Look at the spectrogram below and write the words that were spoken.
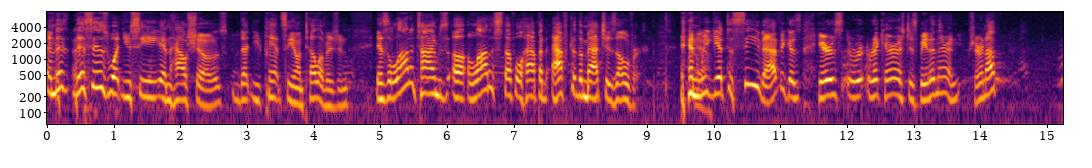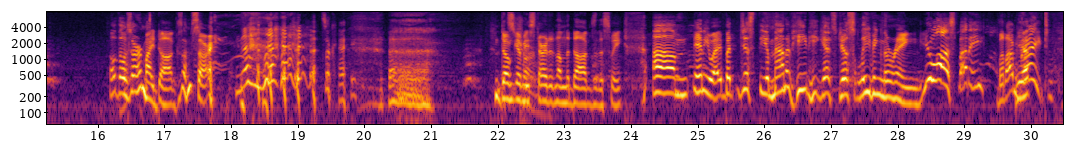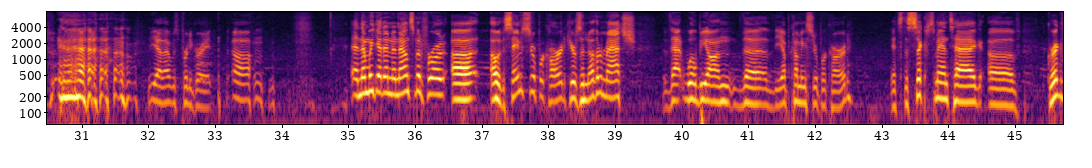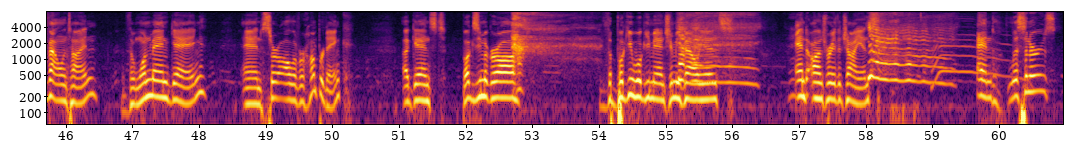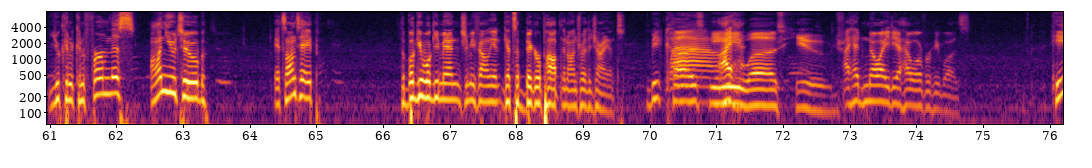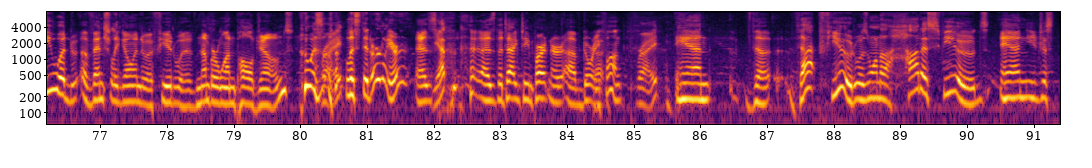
And this this is what you see in house shows that you can't see on television. Is a lot of times uh, a lot of stuff will happen after the match is over, and we get to see that because here's R- Rick Harris just being in there, and sure enough, oh, those are my dogs. I'm sorry. It's okay. Don't get me started on the dogs this week. Um, anyway, but just the amount of heat he gets just leaving the ring. You lost, buddy, but I'm Yep. great. Yeah, that was pretty great. Um, and then we get an announcement for uh, oh the same super card. Here's another match that will be on the the upcoming super card. It's the six man tag of Greg Valentine, the one man gang, and Sir Oliver Humperdink against Bugsy McGraw, the Boogie Woogie Man Jimmy Valiant, and Andre the Giant. And listeners, you can confirm this on YouTube. It's on tape. The Boogie Woogie Man, Jimmy Valiant, gets a bigger pop than Andre the Giant. Because Wow. he I was huge. I had no idea how over he was. He would eventually go into a feud with number one Paul Jones, who was Right. listed earlier as Yep. as the tag team partner of Dory Uh, Funk, Right. and the that feud was one of the hottest feuds. And you just,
